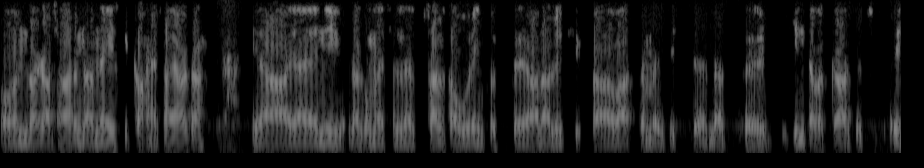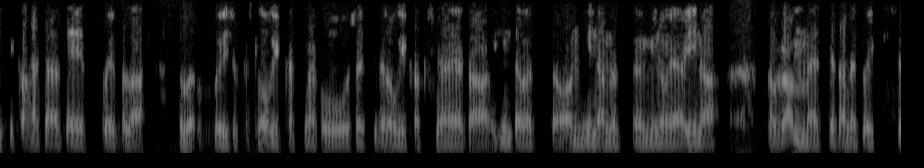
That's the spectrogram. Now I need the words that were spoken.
on väga sarnane Eesti kahesajaga ja, ja nii nagu me selle Salga uuringute analüüsiga vaatame, siis nad hindavad ka Eesti kahesaja teed võib-olla või niisugust loogikat nagu sotside loogikaks ja, ja ka hindavad, on hinnanud minu ja Riina programme, et keda need võiks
